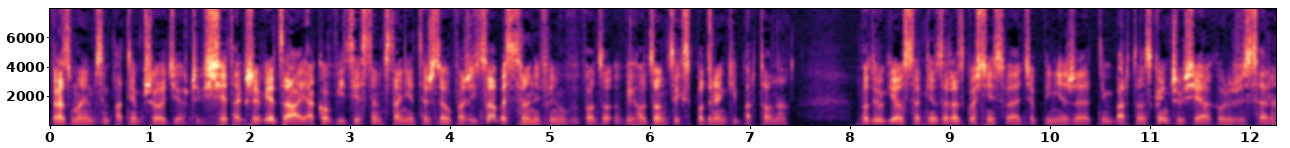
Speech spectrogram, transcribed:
Wraz z moją sympatią przychodzi oczywiście także wiedza, a jako widz jestem w stanie też zauważyć słabe strony filmów wychodzących spod ręki Bartona. Po drugie, ostatnio coraz głośniej słychać opinię, że Tim Burton skończył się jako reżyser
